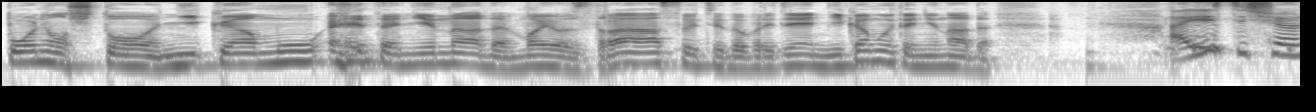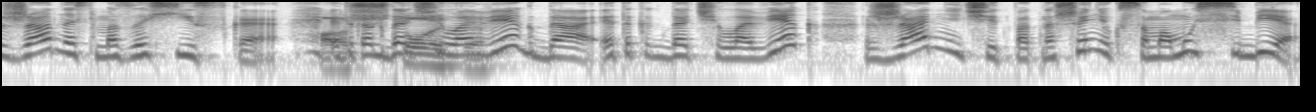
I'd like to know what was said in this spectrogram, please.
понял, что никому это не надо. Мое здравствуйте, добрый день, никому это не надо. А есть еще жадность мазохистская. А это когда что это? человек, да, это когда человек жадничает по отношению к самому себе.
